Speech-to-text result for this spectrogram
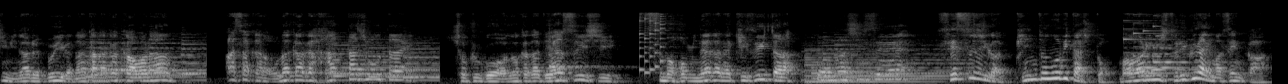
気になる部位がなかなか変わらん。朝からお腹が張った状態。食後はお腹が出やすいしスマホ見ながら気づいたらこんな姿勢。背筋がピンと伸びた人周りに1人ぐらいいませんか？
